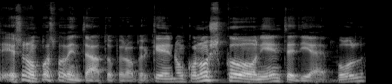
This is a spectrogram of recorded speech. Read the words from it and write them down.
Sì, sono un po' spaventato però perché non conosco niente di Apple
